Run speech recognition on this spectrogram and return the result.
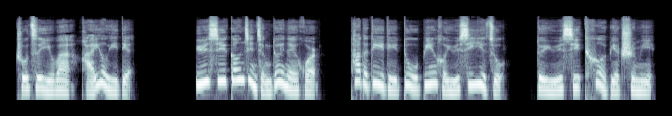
除此以外，还有一点，于西刚进警队那会儿。他的弟弟杜宾和于西一组，对于西特别痴迷，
